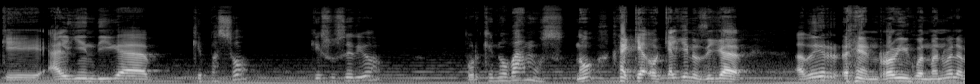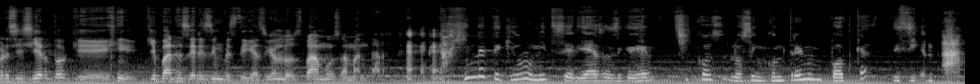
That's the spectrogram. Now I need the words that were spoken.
Que alguien diga, ¿qué pasó? ¿Qué sucedió? ¿Por qué no vamos? ¿No? o que alguien nos diga, a ver, Robin, Juan Manuel, a ver si es cierto que, que van a hacer esa investigación, los vamos a mandar. Imagínate qué bonito sería eso, así que dijeron, chicos, los encontré en un podcast, diciendo, ah,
